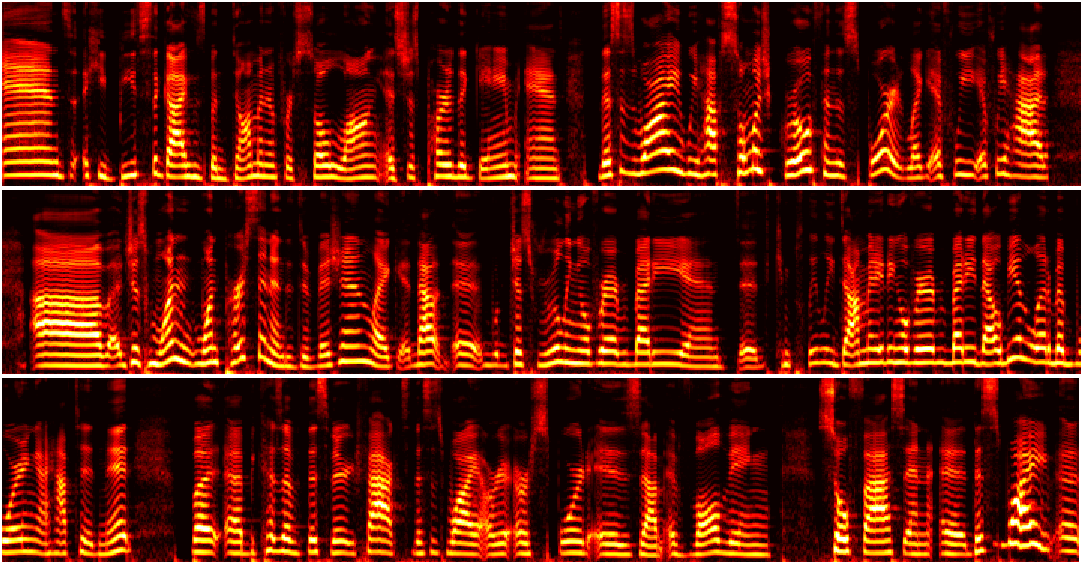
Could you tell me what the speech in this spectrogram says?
and he beats the guy who's been dominant for so long. It's just part of the game, and this is why we have so much growth in the sport. Like if we if we had uh, just one one person in the division, like that, uh, just ruling over everybody and uh, completely dominating over everybody, that would be a little bit boring. I have to admit. But uh, because of this very fact, this is why our, our sport is um, evolving so fast. And uh, this is why uh,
